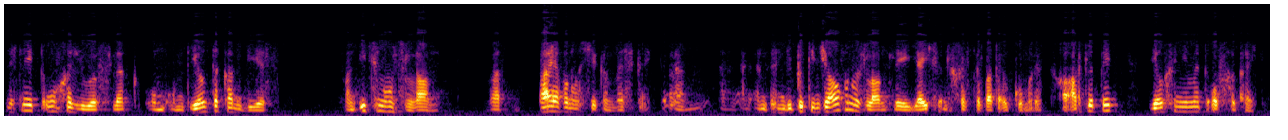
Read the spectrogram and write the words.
dit is net ongelooflik om om deel te kan wees van iets in ons land wat baie van ons seker miskyk. Ehm en en die potensiaal van ons land lê juis in gister wat ou Kommerits gehardloop het, deelgeneem het of gekyk het.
